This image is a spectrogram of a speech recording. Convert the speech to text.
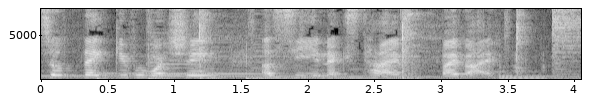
So thank you for watching. I'll see you next time. Bye bye.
